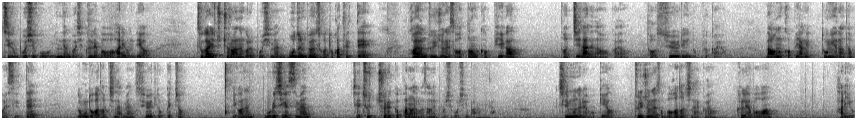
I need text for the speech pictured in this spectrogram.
지금 보시고 있는 것이 클레버와 하리오인데요. 두 가지 추출하는 걸 보시면 모든 변수가 똑같을 때 과연 둘 중에서 어떤 커피가 더 진하게 나올까요? 더 수율이 높을까요? 나오는 커피 양이 동일하다고 했을 때 농도가 더 진하면 수율이 높겠죠? 이거는 모르시겠으면 제 추출의 끝판왕 영상을 보시고 오시기 바랍니다. 질문을 해볼게요. 둘 중에서 뭐가 더 진할까요? 클레버와 하리오.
